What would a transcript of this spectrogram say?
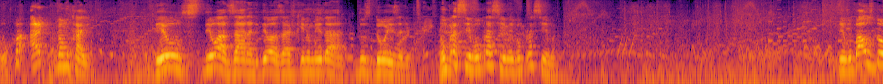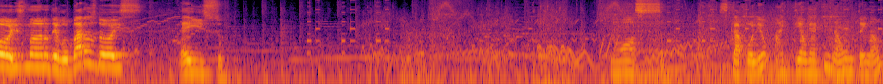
Opa, ai, vamos cair. Deus, deu azar ali, deu azar. Fiquei no meio da, dos dois ali. Vamos pra cima, vamos pra cima, vamos pra cima. Derrubar os dois, mano. Derrubar os dois. É isso. Nossa. Escapoliu. Ai, tem alguém aqui? Não, não tem não.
